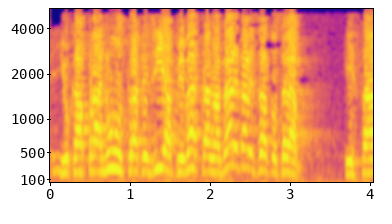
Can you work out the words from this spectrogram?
ju ka pranu strategjia prej vetë pejgamberit alejhi salatu selam. I tha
